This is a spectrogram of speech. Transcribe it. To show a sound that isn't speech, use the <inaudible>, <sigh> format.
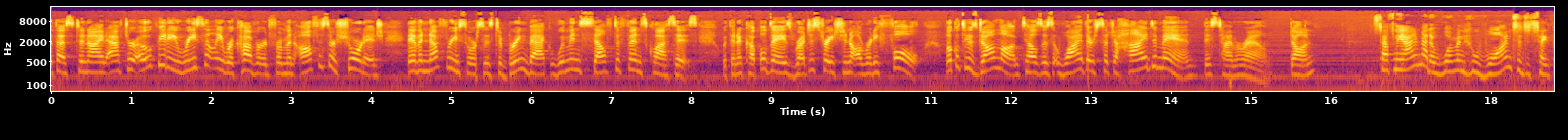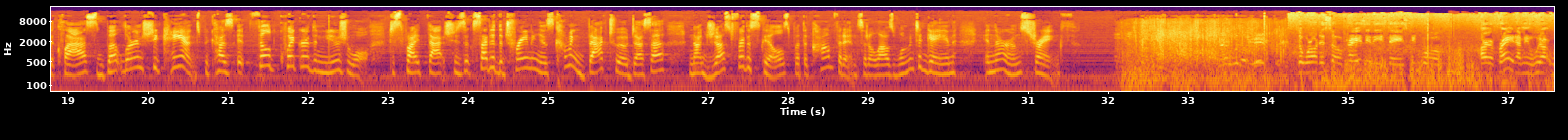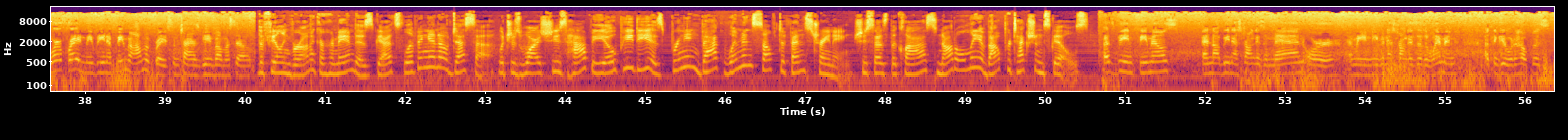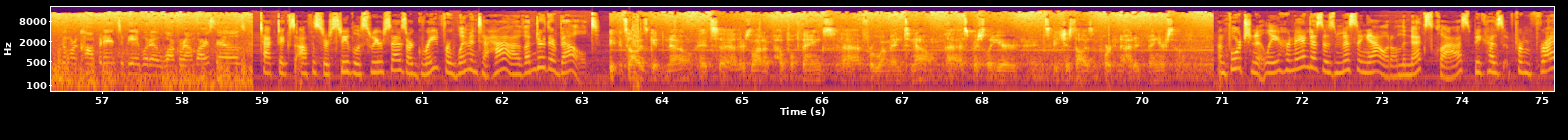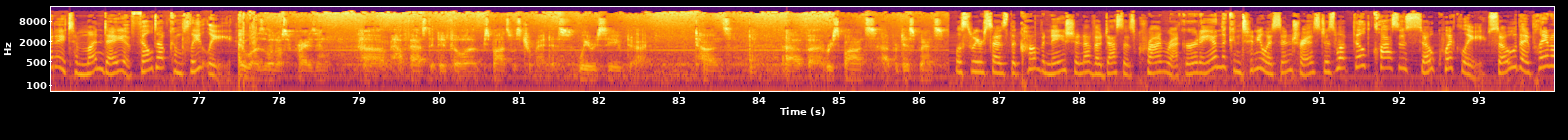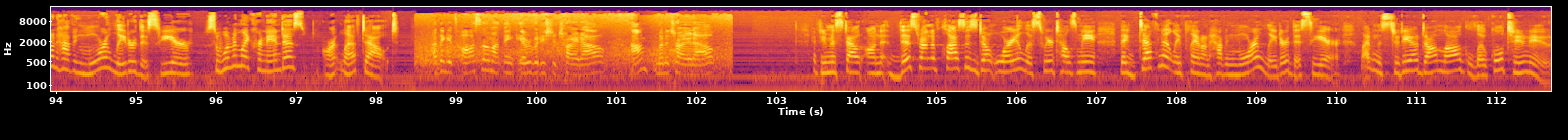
With us tonight, after OPD recently recovered from an officer shortage, they have enough resources to bring back women's self-defense classes. Within a couple days, registration already full. Local 2's Dawn Log tells us why there's such a high demand this time around. Dawn? Stephanie, I met a woman who wanted to take the class, but learned she can't because it filled quicker than usual. Despite that, she's excited the training is coming back to Odessa, not just for the skills, but the confidence it allows women to gain in their own strength. The world is so crazy these days. People are afraid. I mean, we're, we're afraid. Me being a female, I'm afraid sometimes being by myself. The feeling Veronica Hernandez gets living in Odessa, which is why she's happy OPD is bringing back women's self-defense training. She says the class not only about protection skills. Us being females, and not being as strong as a man or, I mean, even as strong as other women, I think it would help us feel more confident to be able to walk around by ourselves. Tactics Officer Steve LeSueur says are great for women to have under their belt. <clears throat> It's always good to know. It's uh, There's a lot of helpful things uh, for women to know, uh, especially here. It's, it's just always important to know how to defend yourself. Unfortunately, Hernandez is missing out on the next class because from Friday to Monday, it filled up completely. It was a little surprising um, how fast it did fill up. Response was tremendous. We received uh, tons of uh, response uh, participants. LeSueur says the combination of Odessa's crime record and the continuous interest is what filled classes so quickly. So they plan on having more later this year, so women like Hernandez aren't left out. I think it's awesome. I think everybody should try it out. I'm going to try it out. If you missed out on this round of classes, don't worry. LeSueur tells me they definitely plan on having more later this year. Live in the studio, Dawn Log, Local 2 News.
